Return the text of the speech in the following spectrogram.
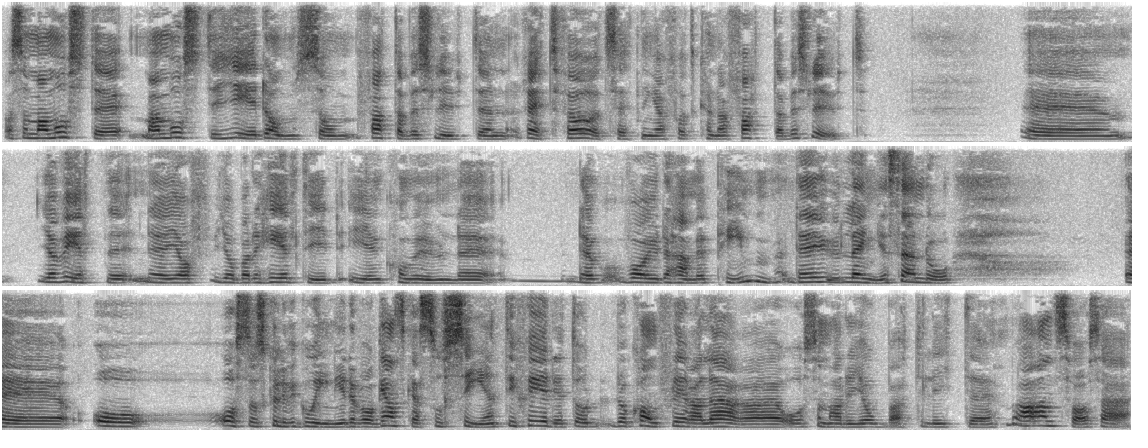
Alltså man måste, man måste ge dem som fattar besluten rätt förutsättningar för att kunna fatta beslut. Ehm, jag vet eh, när jag jobbade heltid i en kommun, eh, det var ju det här med PIM, det är ju länge sedan då. Ehm, och, och så skulle vi gå in i, det var ganska så sent i skedet och då kom flera lärare och som hade jobbat lite ja, ansvar så här.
